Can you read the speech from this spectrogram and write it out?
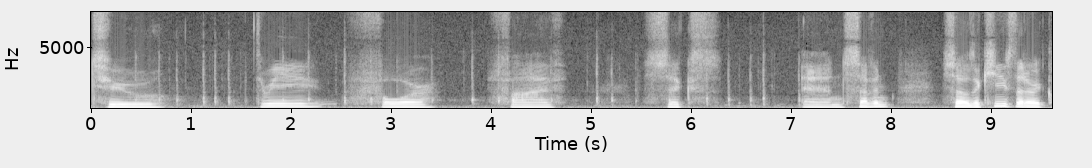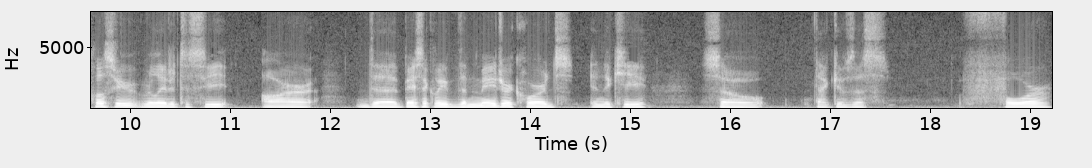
two, three, four, five, six, and seven. So the keys that are closely related to C are the basically the major chords in the key. So that gives us four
